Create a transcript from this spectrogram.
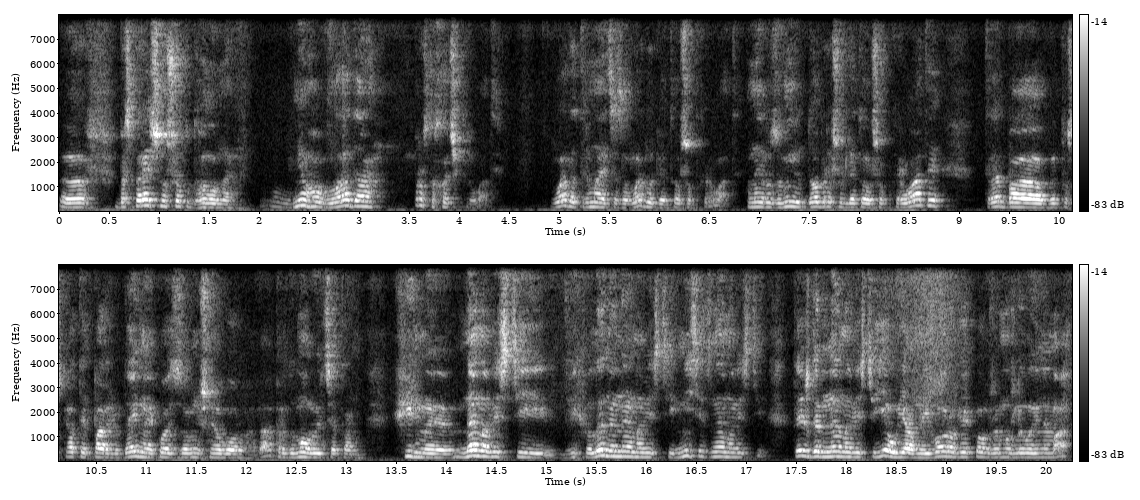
Е, Безперечно, що тут головне? В нього влада просто хоче керувати. Влада тримається за владу для того, щоб керувати. Вони розуміють добре, що для того, щоб керувати, треба випускати пар людей на якогось зовнішнього ворога. Да? Придумовуються там фільми ненависті, дві хвилини ненависті, місяць ненависті, тиждень ненависті. Є уявний ворог, якого вже можливо і нема.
